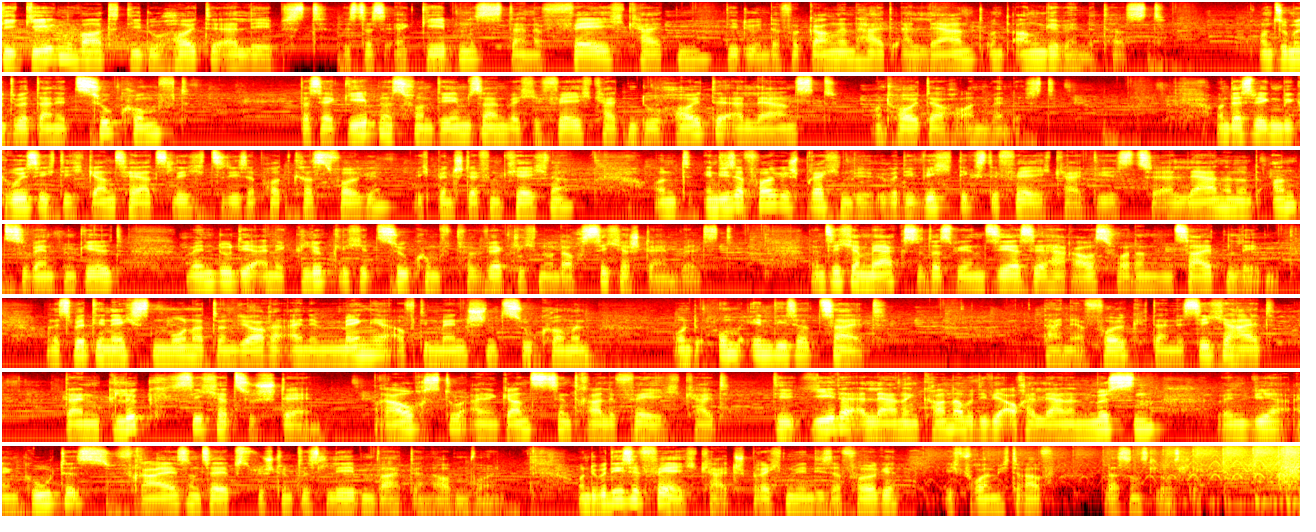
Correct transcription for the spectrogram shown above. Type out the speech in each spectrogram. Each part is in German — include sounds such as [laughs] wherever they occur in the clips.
Die Gegenwart, die du heute erlebst, ist das Ergebnis deiner Fähigkeiten, die du in der Vergangenheit erlernt und angewendet hast. Und somit wird deine Zukunft das Ergebnis von dem sein, welche Fähigkeiten du heute erlernst und heute auch anwendest. Und deswegen begrüße ich dich ganz herzlich zu dieser Podcast-Folge. Ich bin Steffen Kirchner und in dieser Folge sprechen wir über die wichtigste Fähigkeit, die es zu erlernen und anzuwenden gilt, wenn du dir eine glückliche Zukunft verwirklichen und auch sicherstellen willst. Denn sicher merkst du, dass wir in sehr, sehr herausfordernden Zeiten leben. Und es wird die nächsten Monate und Jahre eine Menge auf die Menschen zukommen. Und um in dieser Zeit deinen Erfolg, deine Sicherheit, dein Glück sicherzustellen, brauchst du eine ganz zentrale Fähigkeit, die jeder erlernen kann, aber die wir auch erlernen müssen, wenn wir ein gutes, freies und selbstbestimmtes Leben weiterhin haben wollen. Und über diese Fähigkeit sprechen wir in dieser Folge. Ich freue mich darauf. Lass uns loslegen.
